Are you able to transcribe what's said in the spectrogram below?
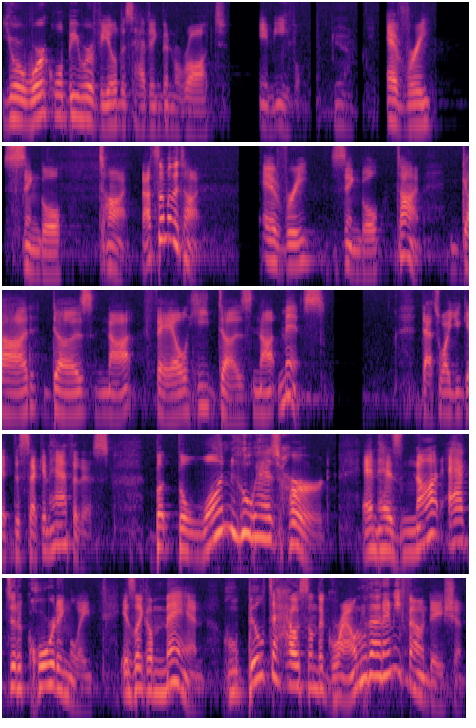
your work will be revealed as having been wrought in evil Yeah. every single time. Not some of the time, every single time. God does not fail, He does not miss. That's why you get the second half of this. But the one who has heard and has not acted accordingly is like a man who built a house on the ground without any foundation.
